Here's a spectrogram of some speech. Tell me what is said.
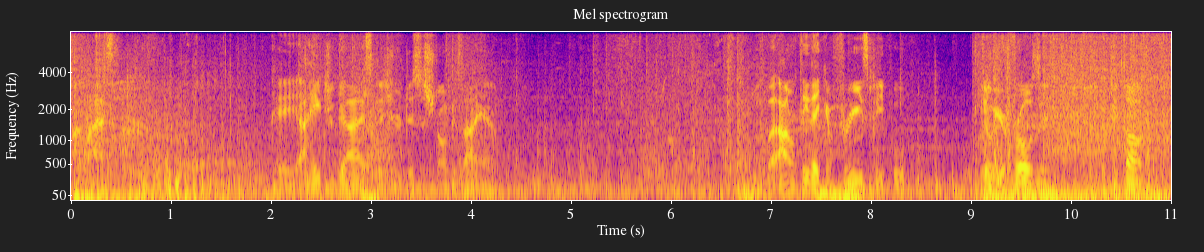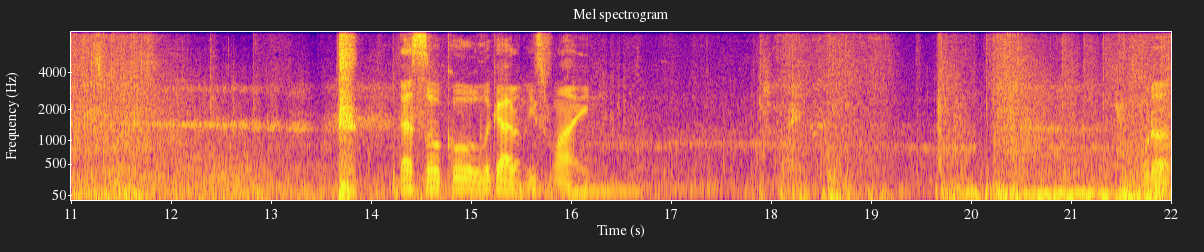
My last nerve. Okay, I hate you guys because you're just as strong as I am but I don't think they can freeze people. Yo, you're frozen. You thought That's so cool. Look at him. He's flying. Hold up.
